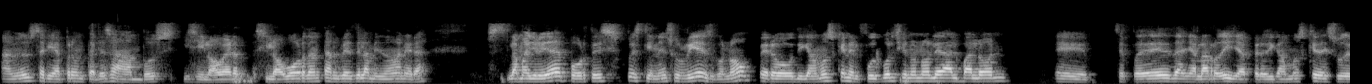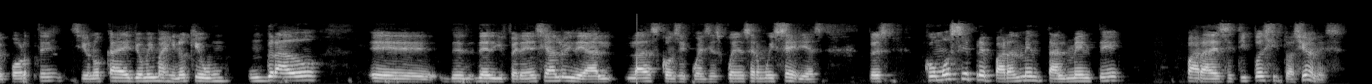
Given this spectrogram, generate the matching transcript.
a mí me gustaría preguntarles a ambos, y si lo, si lo abordan tal vez de la misma manera, la mayoría de deportes pues tienen su riesgo, ¿no? Pero digamos que en el fútbol si uno no le da el balón eh, se puede dañar la rodilla, pero digamos que de su deporte, si uno cae, yo me imagino que un, un grado eh, de, de, diferencia a lo ideal, las consecuencias pueden ser muy serias. Entonces, ¿cómo se preparan mentalmente para ese tipo de situaciones?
